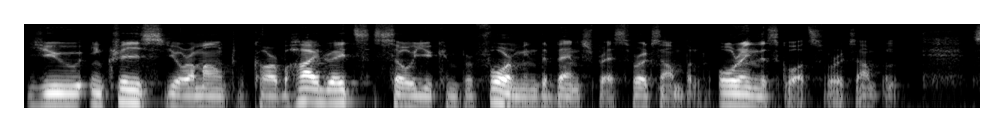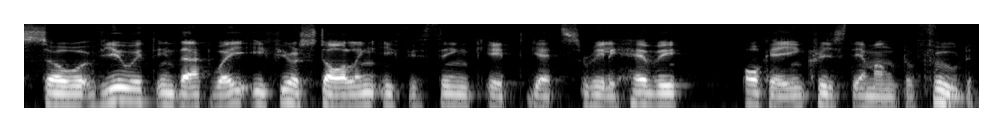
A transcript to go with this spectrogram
You increase your amount of carbohydrates so you can perform in the bench press, for example, or in the squats, for example. So view it in that way. If you're stalling, if you think it gets really heavy, okay, increase the amount of food.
